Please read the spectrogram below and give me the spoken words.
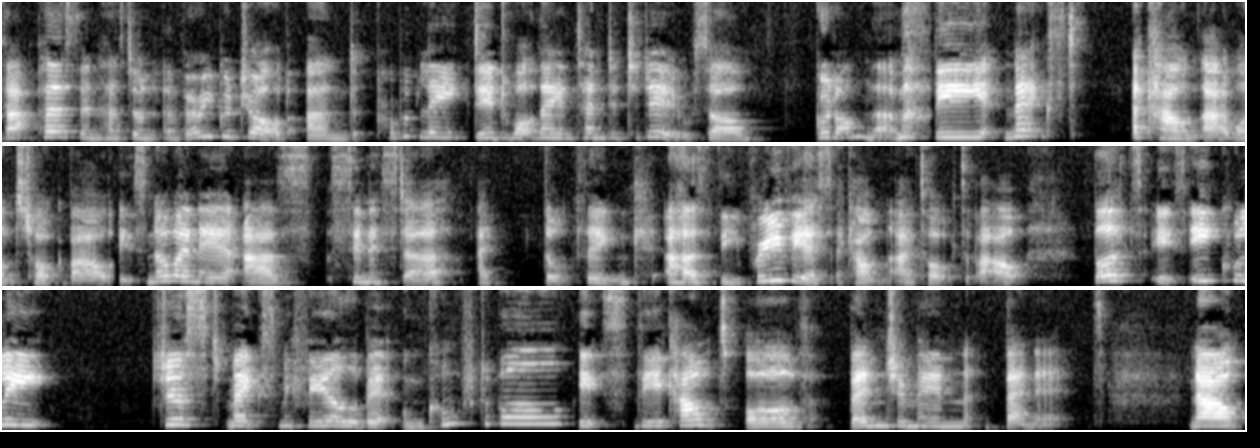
that person has done a very good job and probably did what they intended to do. So good on them. The next account that I want to talk about, it's nowhere near as sinister, I don't think, as the previous account that I talked about, but it's equally just makes me feel a bit uncomfortable. It's the account of Benjamin Bennett. Now,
